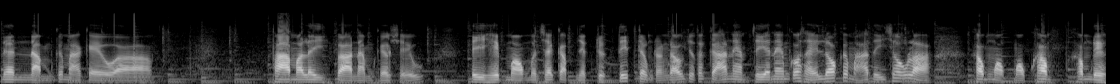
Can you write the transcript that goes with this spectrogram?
nên nằm cái mã kèo uh, family và nằm kèo xỉu. Thì hiệp 1 mình sẽ cập nhật trực tiếp trong trận đấu cho tất cả anh em. Thì anh em có thể lót cái mã tỷ số là 0110 không đều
